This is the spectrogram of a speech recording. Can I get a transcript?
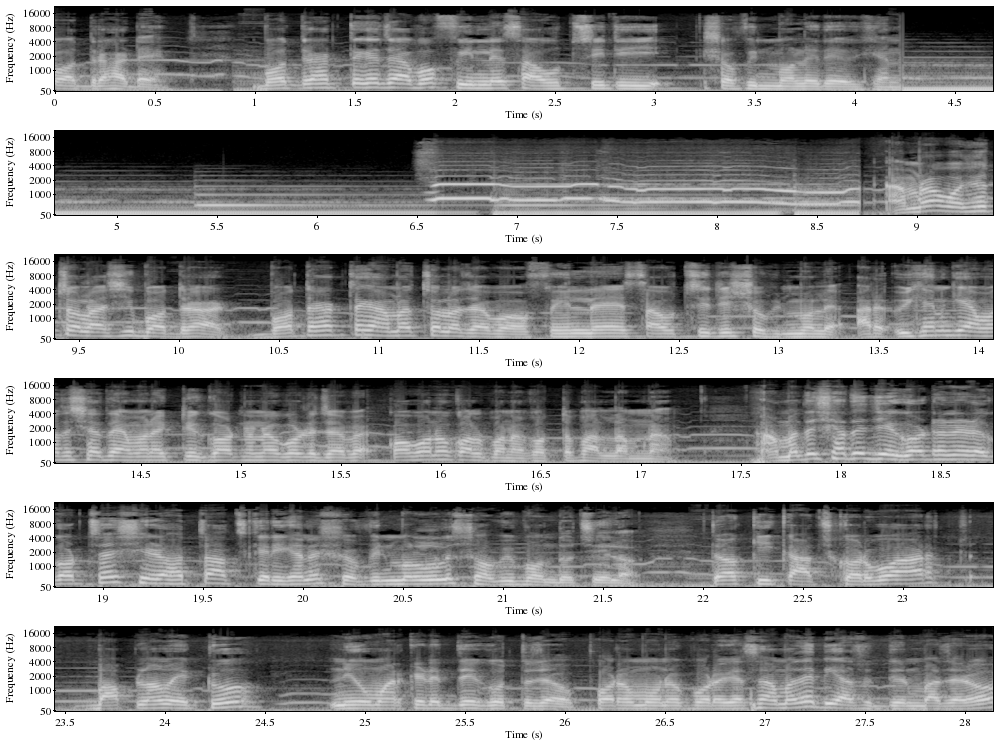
বদ্রাহাটে বদ্রাহাট থেকে যাব ফিনলে সাউথ সিটি শপিং মলের ওইখানে। আমরা অবশ্য চলে আসি বদ্রাহাট বদ্রাহাট থেকে আমরা চলে যাব ফিনলে সাউথ সিটি শপিং মলে। আর ওইখানে গিয়ে আমাদের সাথে এমন একটি ঘটনা ঘটে যাবে, কখনো কল্পনা করতে পারলাম না। আমাদের সাথে যে ঘটনাটা ঘটছে, সেটা হচ্ছে আজকের এখানে শপিং মলগুলো সবই বন্ধ ছিল। তো কি কাজ করব? আর ভাবলাম একটু নিউ মার্কেটের দিকে ঘুরতে যাও পরে মনে পড়ে গেছে আমাদের রিয়াসুদ্দিন বাজারেও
